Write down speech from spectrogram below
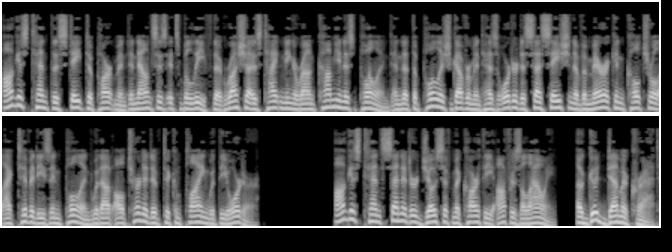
August 10 – The State Department announces its belief that Russia is tightening around Communist Poland and that the Polish government has ordered a cessation of American cultural activities in Poland without alternative to complying with the order. August 10 – Senator Joseph McCarthy offers allowing, "...a good Democrat,"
